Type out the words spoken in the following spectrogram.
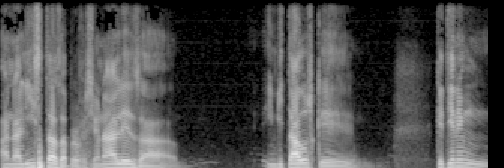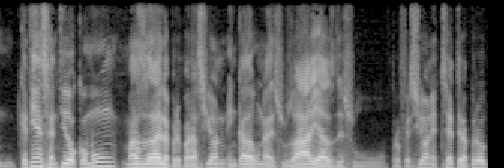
analistas, a profesionales, a invitados que que tienen, que tienen sentido común, más allá de la preparación en cada una de sus áreas, de su profesión, etcétera, pero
